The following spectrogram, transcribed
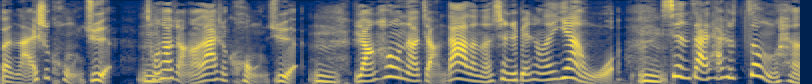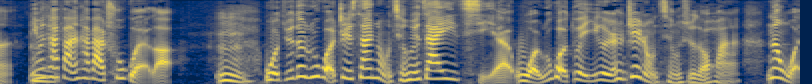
本来是恐惧，从小长到大是恐惧，嗯。然后呢长大了呢甚至变成了厌恶，嗯。现在他是憎恨，因为他发现他爸出轨了。嗯。我觉得如果这三种情绪在一起，我如果对一个人是这种情绪的话，那我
